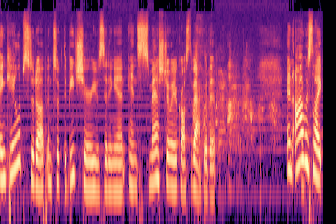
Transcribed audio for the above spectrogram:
and Caleb stood up and took the beach chair he was sitting in and smashed Joey across the back with it. And I was like,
